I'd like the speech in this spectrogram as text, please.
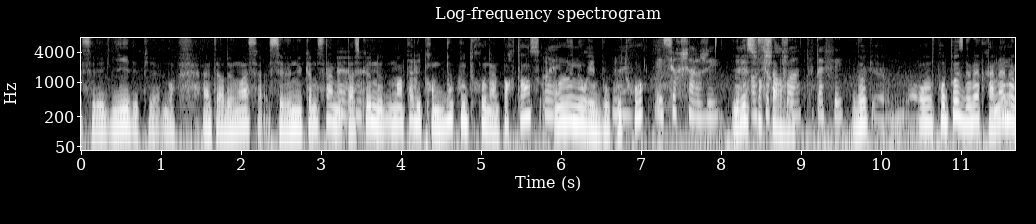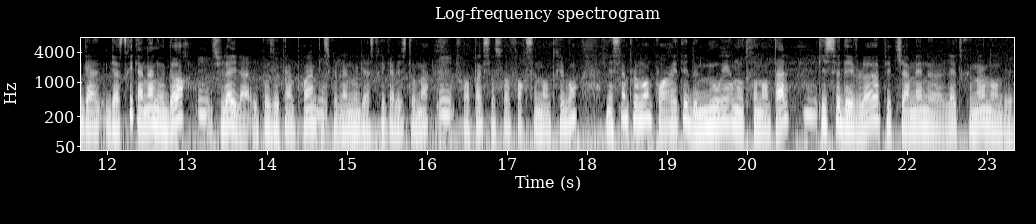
c'est les guides, et puis, euh, bon, à l'intérieur de moi, ça- c'est venu comme ça, mais Euh, parce euh. que notre mental, il prend beaucoup trop d'importance, Ouais. on le nourrit beaucoup Ouais. trop, Et surchargé. Il est surchargé. surpoids, tout à fait. donc euh, on propose de mettre un anneau ga- gastrique, un anneau d'or, Mm. celui-là, il, il pose aucun problème, parce que l'anneau gastrique à l'estomac, Mm. je crois pas que ce soit forcément très bon, mais simplement pour arrêter de nourrir notre mental, Mm. qui se développe et qui amène euh, l'être humain dans des,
